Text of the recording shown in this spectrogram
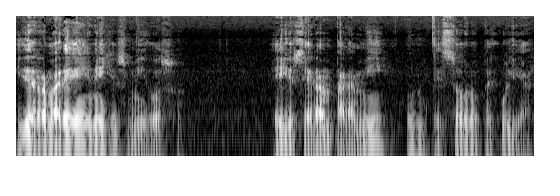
y derramaré en ellos mi gozo. Ellos serán para mí un tesoro peculiar,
